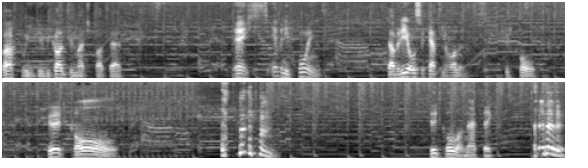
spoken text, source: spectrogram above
What can we do? We can't do much about that. Hey, 70 points. Yeah, but he also Captain Haaland. Good call. Good call. Good call on that pick.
